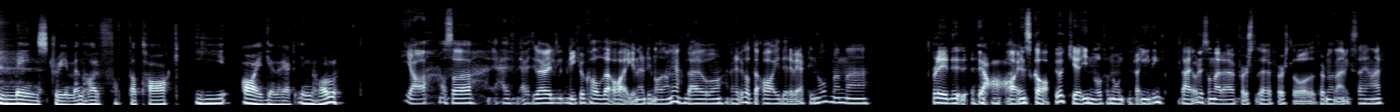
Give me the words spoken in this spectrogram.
mainstreamen har fatta tak i AI-generert innhold. Ja, altså jeg, jeg vet ikke om jeg liker å kalle det AI-generert innhold engang. Det er jo heller kalt det AI-derivert innhold, men eh, fordi Ja. AI-en skaper jo ikke innhold fra, noen, fra ingenting. Det er jo litt sånn der first, first law thermodynamics igjen her.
